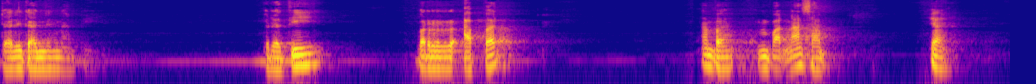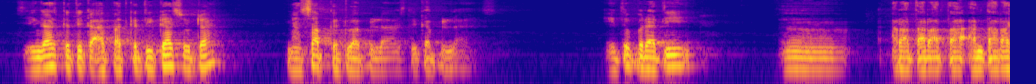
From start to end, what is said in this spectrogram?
dari kanjeng Nabi. Berarti per abad apa? Empat nasab. Ya, sehingga ketika abad ketiga sudah nasab ke-12, 13. Itu berarti eh, rata-rata antara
